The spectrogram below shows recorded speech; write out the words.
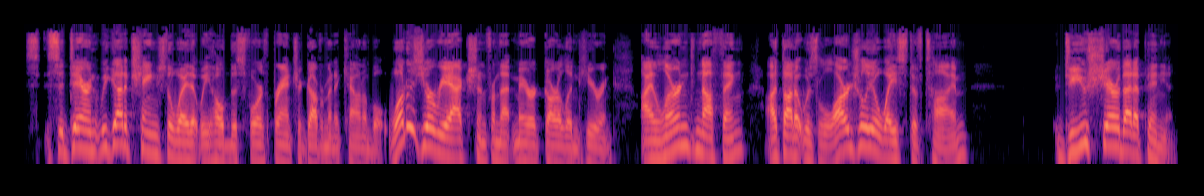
So, Darren, we got to change the way that we hold this fourth branch of government accountable. What is your reaction from that Merrick Garland hearing? I learned nothing. I thought it was largely a waste of time. Do you share that opinion?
